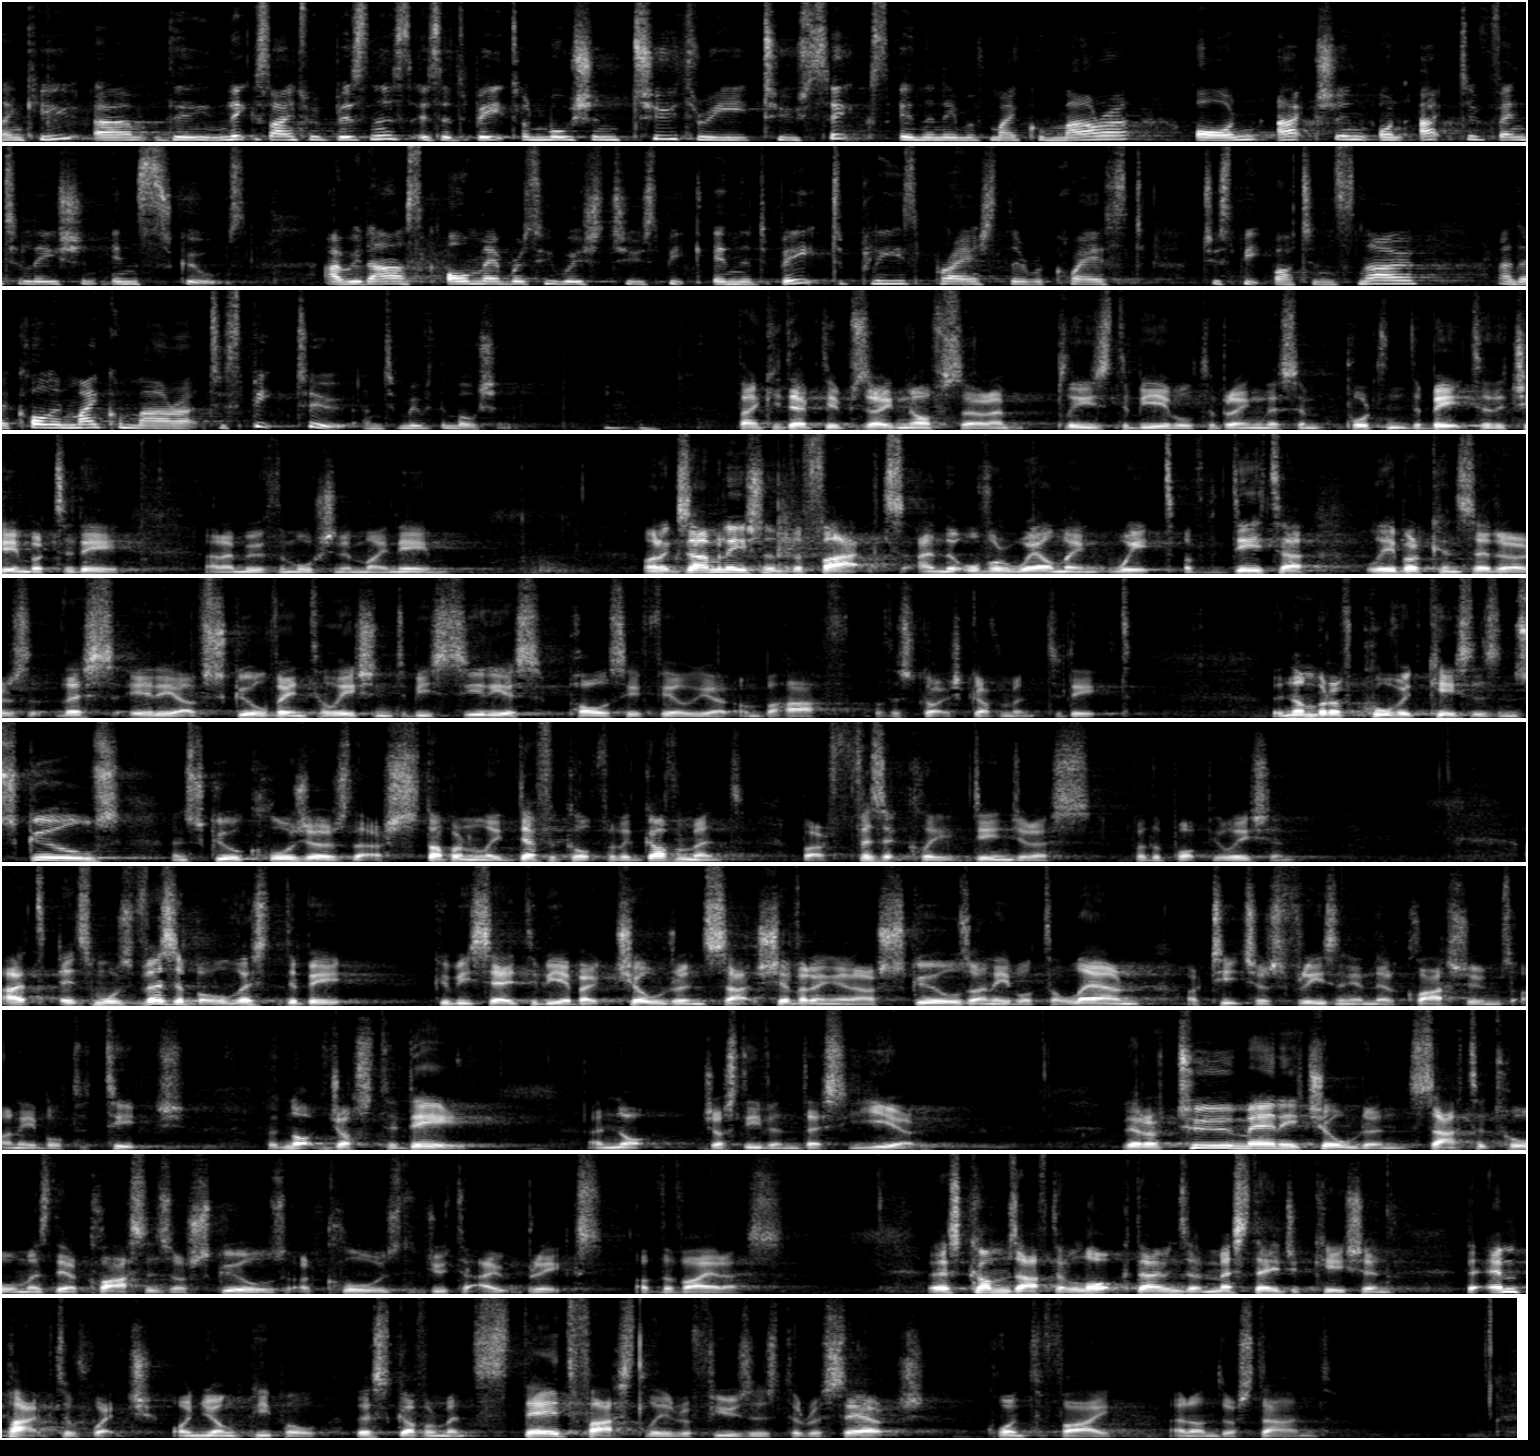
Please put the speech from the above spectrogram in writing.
Thank you. Um, the next item of business is a debate on motion 2326 in the name of Michael Mara on action on active ventilation in schools. I would ask all members who wish to speak in the debate to please press the request to speak buttons now. And I call on Michael Mara to speak to and to move the motion. Thank you, Deputy Presiding Officer. I'm pleased to be able to bring this important debate to the Chamber today and I move the motion in my name. On examination of the facts and the overwhelming weight of the data, Labour considers this area of school ventilation to be serious policy failure on behalf of the Scottish Government to date. The number of COVID cases in schools and school closures that are stubbornly difficult for the government but are physically dangerous for the population. At its most visible, this debate could be said to be about children sat shivering in our schools unable to learn or teachers freezing in their classrooms unable to teach. But not just today and not just even this year. There are too many children sat at home as their classes or schools are closed due to outbreaks of the virus. This comes after lockdowns and missed education, the impact of which on young people this government steadfastly refuses to research, quantify and understand.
